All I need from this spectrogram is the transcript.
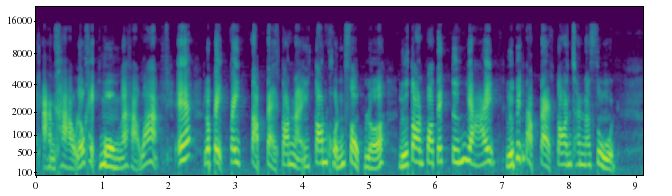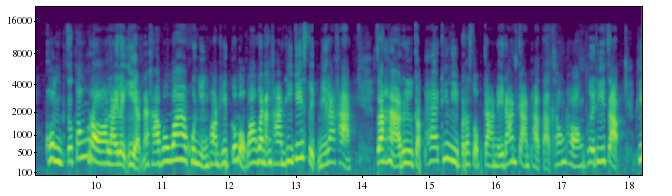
กอ่านข่าวแล้วแขกงงอะค่ะว่า เอ๊ะเราไปไปตับแตกตอนไหนตอนขนศพเหรอ หรือตอนปอเต็กตึงย้าย หรือไปตับแตกตอนชันสูตร คงจะต้องรอรายละเอียดนะคะ เพราะว่าคุณหญิงพรทิพย์ก็บอกว่าวันอังคารที่ 20 นี้แหละค่ะ จะหารือกับแพทย์ที่มีประสบการณ์ในด้านการผ่าตัดช่องท้อง เพื่อที่จะพิ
